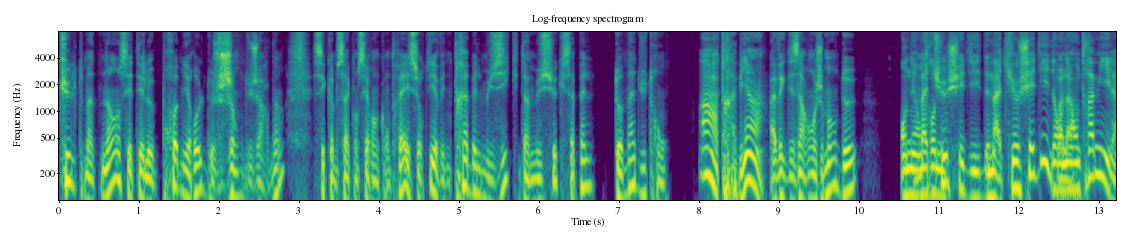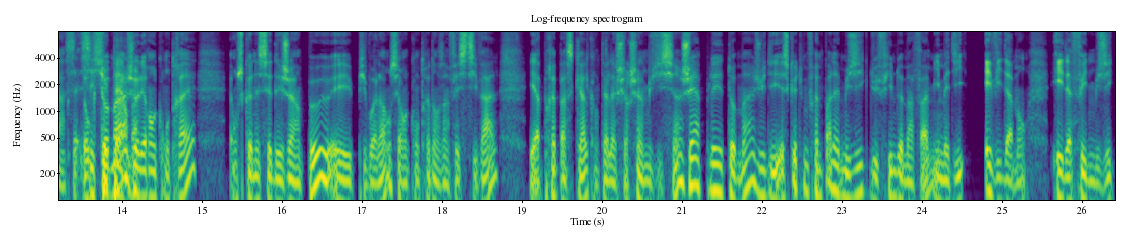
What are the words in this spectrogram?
culte maintenant. C'était le premier rôle de Jean Dujardin. C'est comme ça qu'on s'est rencontrés. Et surtout, il y avait une très belle musique d'un monsieur qui s'appelle Thomas Dutronc, Ah, très bien. avec des arrangements de On est entre Mathieu. Chédid. Mathieu Chédid, on Voilà. est entre amis là. C'est Donc c'est Thomas, superbe. je l'ai rencontré, on se connaissait déjà un peu, et puis voilà, on s'est rencontrés dans un festival. Et après, Pascal, quand elle a cherché un musicien, j'ai appelé Thomas, je lui ai dit, est-ce que tu me ferais pas la musique du film de ma femme? Il m'a dit, évidemment. Et il a fait une musique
